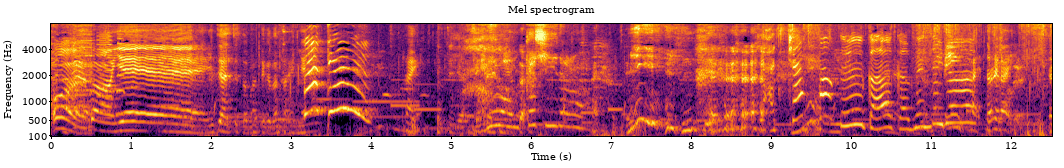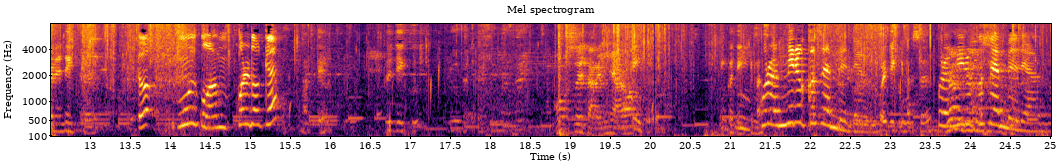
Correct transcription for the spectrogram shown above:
ごい。おい。10番イエーイ。じゃあちょっと待ってくださいね。はいこっちでやってこれはおかしいだろ。やっちゃった。くか仮面ライダはいどれがいい？どれでいく？ー。あ、もう一個あんこれだけ？待って。それでいく？こうしといたらいいんやろピンクでいきますこれミルクせんべいでやるのこれでいきます？これミルクせんべいでやるの違う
